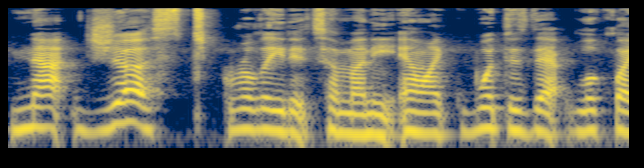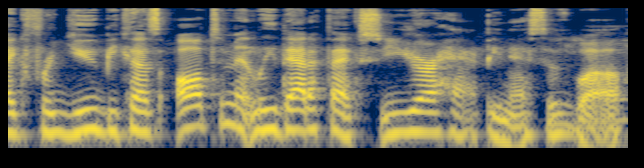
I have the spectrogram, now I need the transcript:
not just related to money and like what does that look like for you because ultimately that affects your happiness as well.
